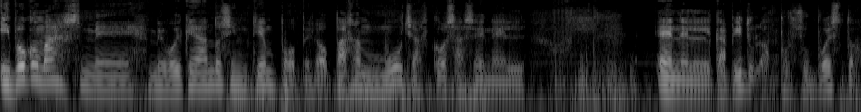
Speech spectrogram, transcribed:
Y poco más, me, me, voy quedando sin tiempo, pero pasan muchas cosas en el, en el capítulo, por supuesto.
